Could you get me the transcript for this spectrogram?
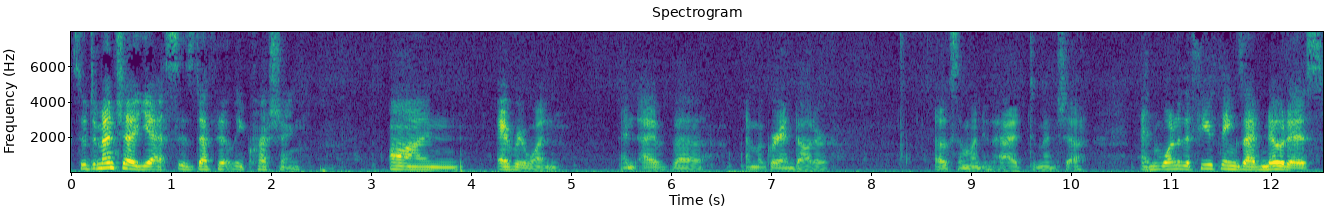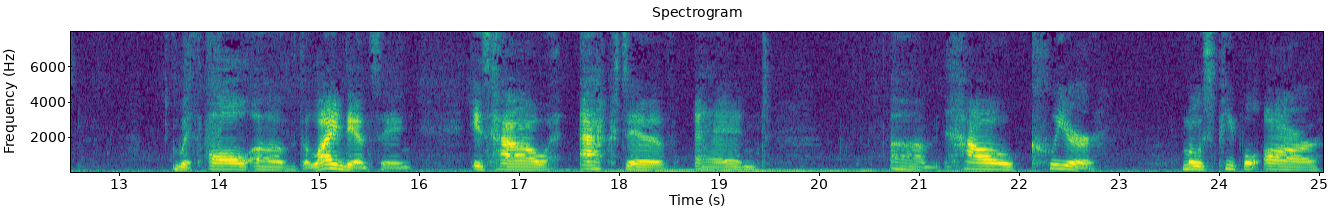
so dementia, yes, is definitely crushing on everyone, and I've uh, I'm a granddaughter of someone who had dementia, and one of the few things I've noticed with all of the line dancing is how active and um, how clear most people are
